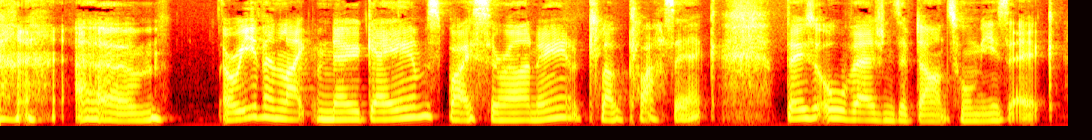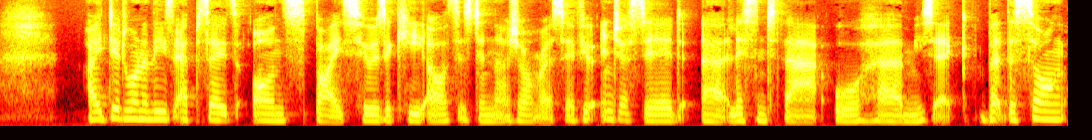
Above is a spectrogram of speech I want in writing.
um, or even like No Games by Serani, a club classic. Those are all versions of dancehall music. I did one of these episodes on Spice, who is a key artist in that genre. So if you're interested, uh, listen to that or her music. But the song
